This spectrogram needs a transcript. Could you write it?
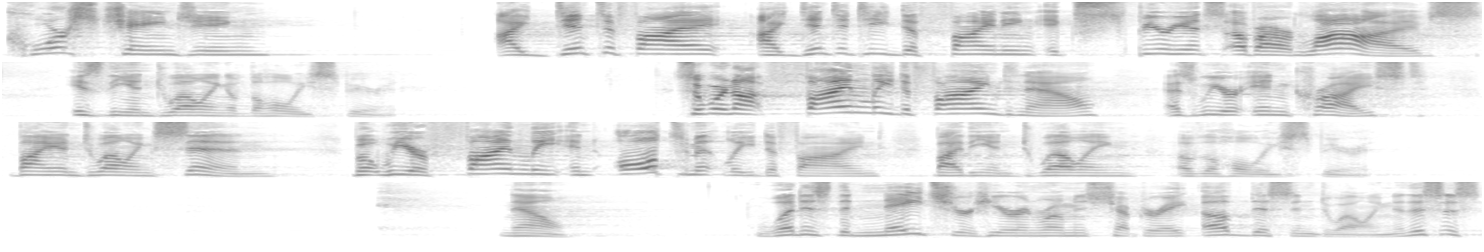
course changing, identify identity defining experience of our lives is the indwelling of the Holy Spirit. So we're not finally defined now as we are in Christ by indwelling sin, but we are finally and ultimately defined by the indwelling of the Holy Spirit. Now, what is the nature here in Romans chapter 8 of this indwelling? Now, this is,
